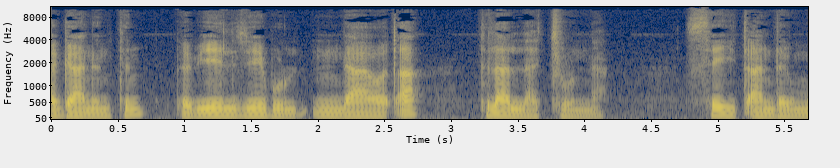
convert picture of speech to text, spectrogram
አጋንንትን በብዔል ዜቡል እንዳወጣ ትላላችሁና ሰይጣን ደግሞ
